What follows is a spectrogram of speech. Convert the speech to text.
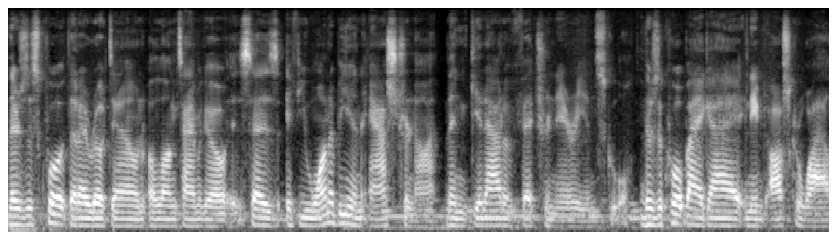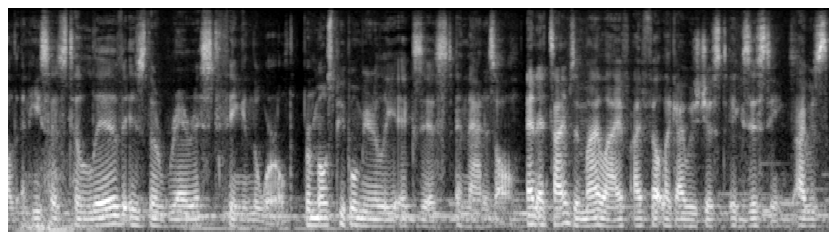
There's this quote that I wrote down a long time ago. It says, if you want to be an astronaut, then get out of veterinarian school. There's a quote by a guy named Oscar Wilde, and he says, to live is the rarest thing in the world. For most people merely exist, and that is all. And at times in my life, I felt like I was just existing. I was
